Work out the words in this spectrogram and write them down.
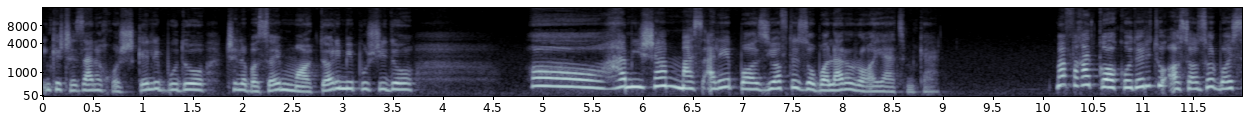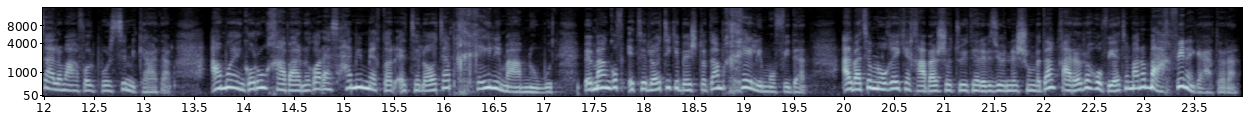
اینکه چه زن خوشگلی بود و چه لباسای مارکداری میپوشید و آه همیشه مسئله بازیافت زباله رو رعایت می‌کرد. من فقط گاهگداری تو آسانسور باش سلام احوال پرسی می‌کردم. اما انگار اون خبرنگار از همین مقدار اطلاعاتم خیلی ممنون بود. به من گفت اطلاعاتی که بهش دادم خیلی مفیدن. البته موقعی که خبرش رو توی تلویزیون نشون بدن قرار هویت منو مخفی نگه دارن.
